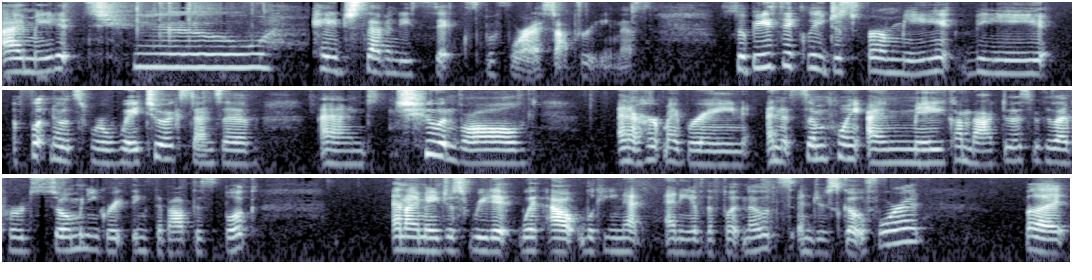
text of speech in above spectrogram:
I made it to page 76 before I stopped reading this. So basically just for me, the footnotes were way too extensive and too involved and it hurt my brain. And at some point I may come back to this because I've heard so many great things about this book and I may just read it without looking at any of the footnotes and just go for it. But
